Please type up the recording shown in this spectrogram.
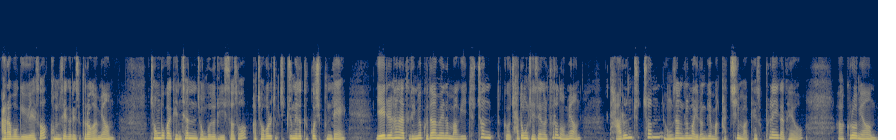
알아보기 위해서 검색을 해서 들어가면 정보가 괜찮은 정보들이 있어서 아 저거를 좀 집중해서 듣고 싶은데 예를 하나 드리면 그 다음에는 막 이 추천 그 자동 재생을 틀어놓으면 다른 추천 영상들 막 이런 게 막 같이 막 계속 플레이가 돼요. 아 그러면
